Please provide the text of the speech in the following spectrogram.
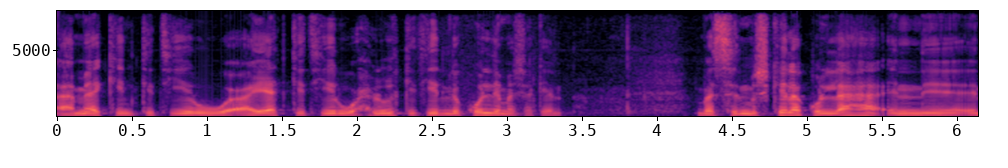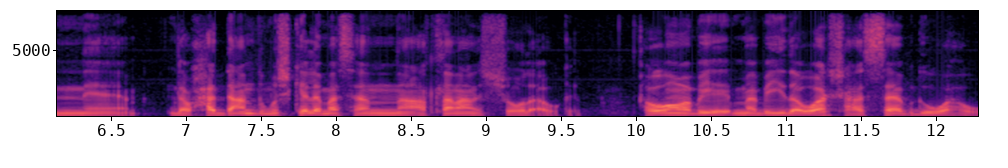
أماكن كتير وآيات كتير وحلول كتير لكل مشاكلنا. بس المشكلة كلها ان إن لو حد عنده مشكلة مثلا عطلان عن الشغل أو كده هو ما بيدورش على السبب جواه هو.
